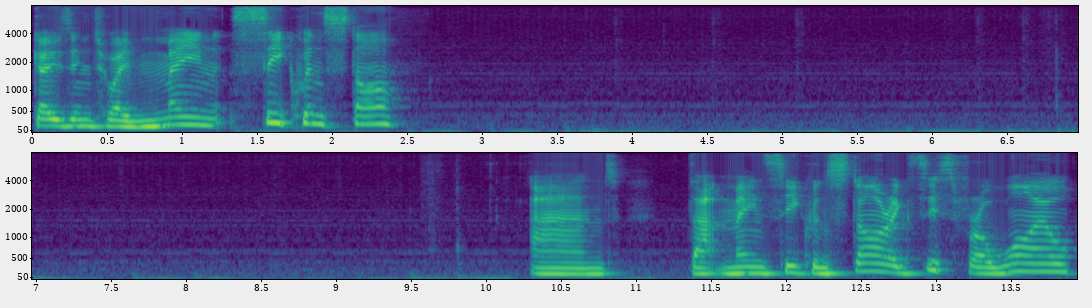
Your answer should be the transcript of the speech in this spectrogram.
goes into a main sequence star and that main sequence star exists for a while.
